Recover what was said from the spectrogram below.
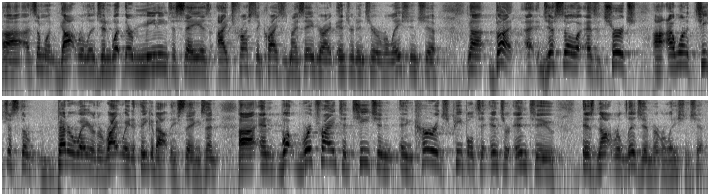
uh, someone got religion. What they're meaning to say is, I trusted Christ as my Savior, I've entered into a relationship. Uh, but uh, just so as a church, uh, I want to teach us the better way or the right way to think about these things. And, uh, and what we're trying to teach and encourage people to enter into is not religion, but relationship.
